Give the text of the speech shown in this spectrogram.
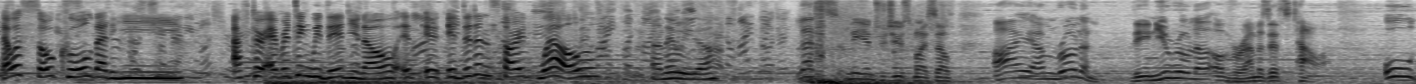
That was so cool that he, after everything we did, you know, it, it, it didn't start well. Oh, there we go. Let me introduce myself. I am Rolan, the new ruler of Ramazith's Tower. All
